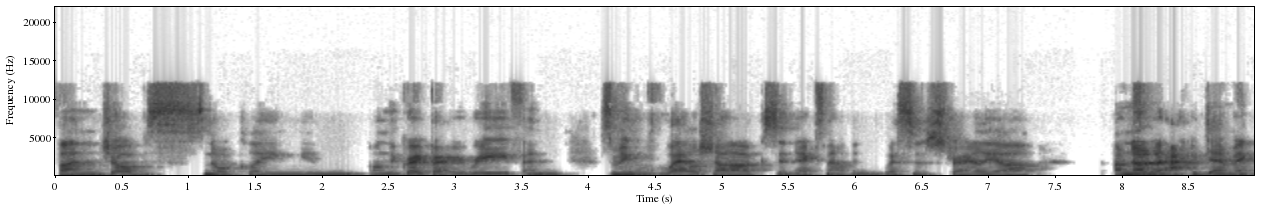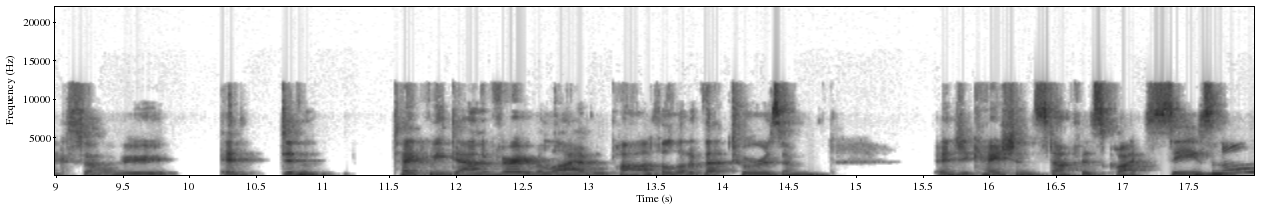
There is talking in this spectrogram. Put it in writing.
fun jobs snorkeling and on the Great Barrier Reef and swimming with whale sharks in Exmouth in Western Australia. I'm not an academic, so it didn't take me down a very reliable path. A lot of that tourism education stuff is quite seasonal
